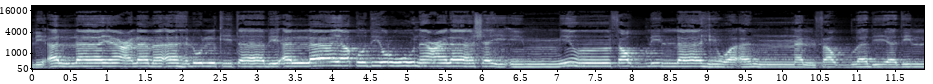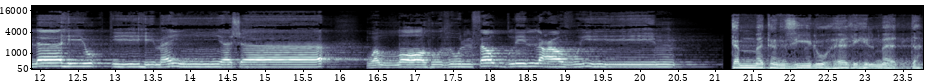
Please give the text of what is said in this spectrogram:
لئلا يعلم أهل الكتاب ألا يقدرون على شيء من فضل الله وأن الفضل بيد الله يؤتيه من يشاء والله ذو الفضل العظيم. تم تنزيل هذه المادة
